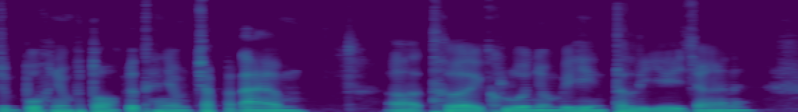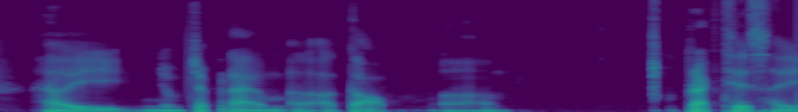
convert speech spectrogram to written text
ចំពោះខ្ញុំផ្ទាល់គឺថាខ្ញុំចាប់ផ្ដើមធ្វើឲ្យខ្លួនខ្ញុំវារៀងតលាយអញ្ចឹងណាហើយខ្ញុំចាប់ផ្ដើម adopt practice ហើយ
